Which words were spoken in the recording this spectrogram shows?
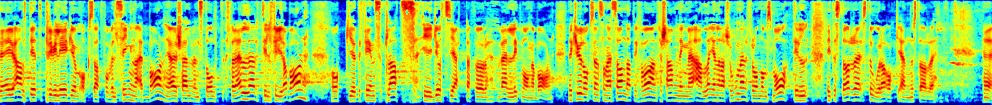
Det är ju alltid ett privilegium också att få välsigna ett barn. Jag är själv en stolt förälder till fyra barn och det finns plats i Guds hjärta för väldigt många barn. Det är kul också en sån här söndag att vi får vara en församling med alla generationer från de små till lite större, stora och ännu större. Eh,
